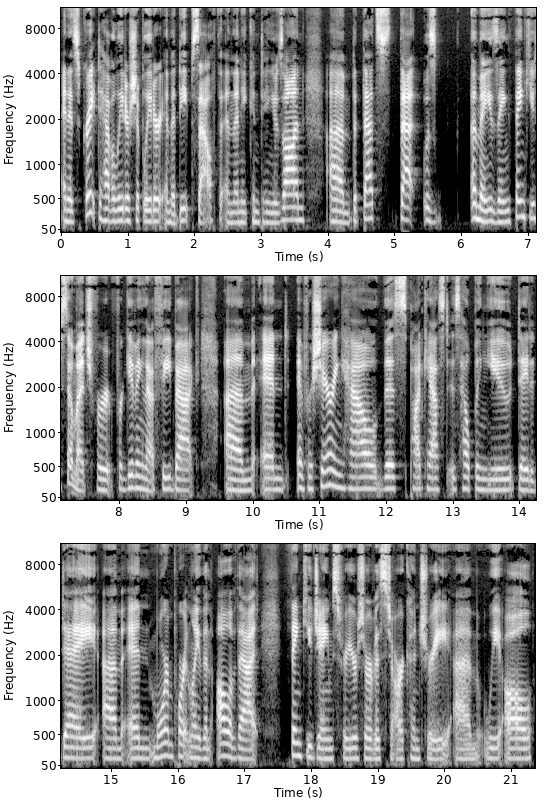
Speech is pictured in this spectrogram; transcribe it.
And it's great to have a leadership leader in the deep south. And then he continues on. Um, but that's, that was amazing. Thank you so much for for giving that feedback um, and and for sharing how this podcast is helping you day to day. Um, and more importantly than all of that, thank you, James, for your service to our country. Um, we all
